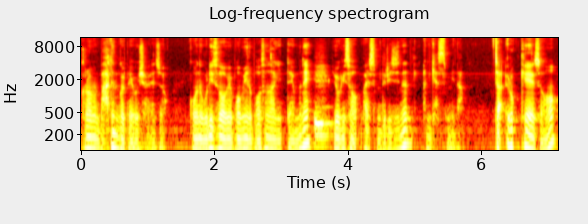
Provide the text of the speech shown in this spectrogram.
그러면 많은 걸 배우셔야죠. 그거는 우리 수업의 범위를 벗어나기 때문에 여기서 말씀드리지는 않겠습니다. 자, 이렇게 해서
